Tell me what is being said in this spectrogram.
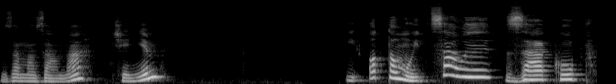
zamazana cieniem. I oto mój cały zakup.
